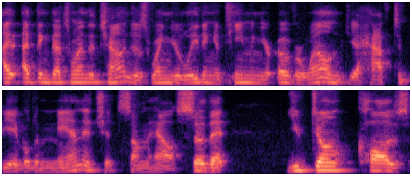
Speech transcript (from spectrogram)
I, I, think that's one of the challenges when you're leading a team and you're overwhelmed. You have to be able to manage it somehow so that you don't cause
